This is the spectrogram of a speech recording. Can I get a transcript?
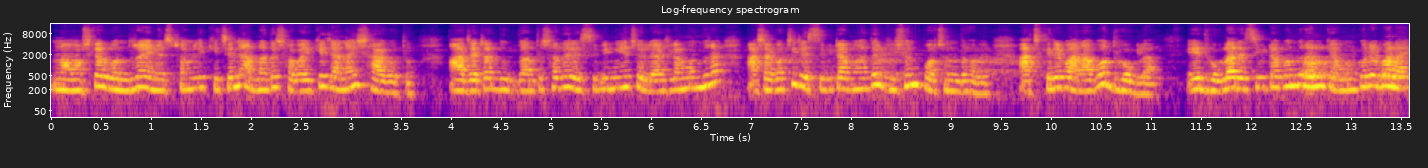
নমস্কার বন্ধুরা এম এস ফ্যামিলি কিচেনে আপনাদের সবাইকে জানাই স্বাগত। আজ একটা দুর্দান্ত স্বাদের রেসিপি নিয়ে চলে আসলাম বন্ধুরা। আশা করছি রেসিপিটা আপনাদের ভীষণ পছন্দ হবে। আজকেরে বানাবো ধোগলা। এই ধোগলা রেসিপিটা বন্ধুরা আমি কেমন করে বানাই,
